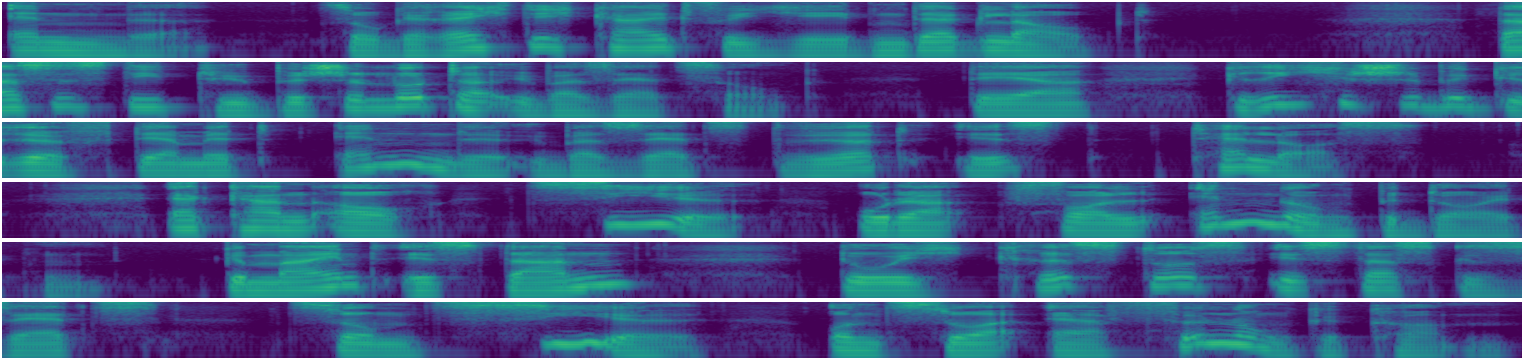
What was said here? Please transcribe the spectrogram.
Ende, zur Gerechtigkeit für jeden, der glaubt. Das ist die typische Luther-Übersetzung. Der griechische Begriff, der mit Ende übersetzt wird, ist Telos. Er kann auch Ziel oder Vollendung bedeuten. Gemeint ist dann, durch Christus ist das Gesetz zum Ziel und zur Erfüllung gekommen.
